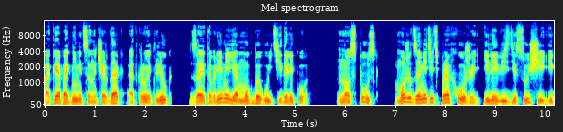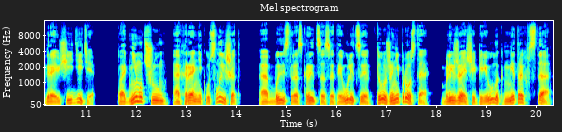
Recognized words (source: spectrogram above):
Пока поднимется на чердак, откроет люк, за это время я мог бы уйти далеко. Но спуск может заметить прохожий или вездесущие играющие дети. Поднимут шум, охранник услышит, а быстро скрыться с этой улицы тоже непросто. Ближайший переулок метрах в ста.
